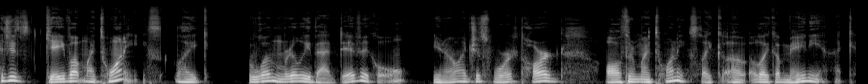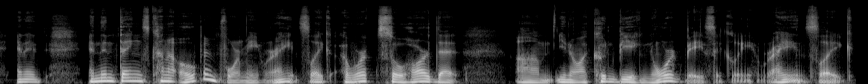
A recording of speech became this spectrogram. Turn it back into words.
I just gave up my 20s. Like it wasn't really that difficult. You know, I just worked hard all through my 20s like a, like a maniac and it and then things kind of open for me right it's like i worked so hard that um you know i couldn't be ignored basically right it's like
